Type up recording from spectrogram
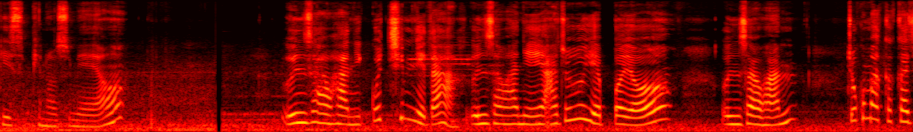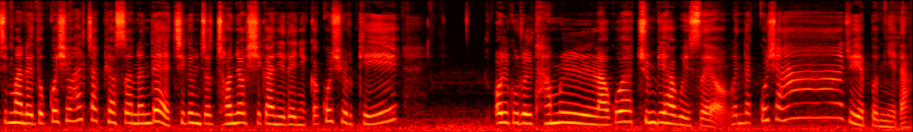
비스피노스이에요. 은사환이 꽃입니다. 은사환이 아주 예뻐요. 은사환 조금 아까까지만 해도 꽃이 활짝 폈었는데 지금 저 저녁 시간이 되니까 꽃이 이렇게 얼굴을 담으려고 준비하고 있어요. 근데 꽃이 아주 예쁩니다.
